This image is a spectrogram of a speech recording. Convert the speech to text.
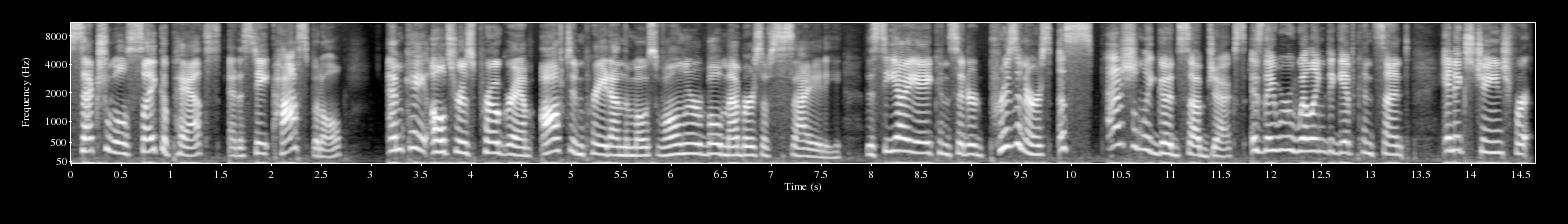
sexual psychopaths at a state hospital. MK Ultra's program often preyed on the most vulnerable members of society. The CIA considered prisoners especially good subjects as they were willing to give consent in exchange for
